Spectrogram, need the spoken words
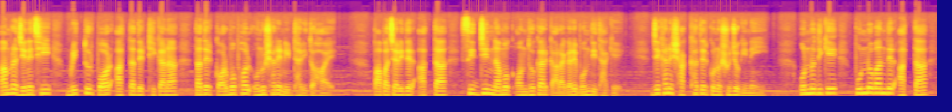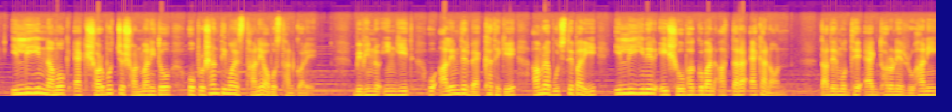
আমরা জেনেছি মৃত্যুর পর আত্মাদের ঠিকানা তাদের কর্মফল অনুসারে নির্ধারিত হয়। পাপাচারীদের আত্মা সিজ্জিন নামক অন্ধকার কারাগারে বন্দী থাকে, যেখানে সাক্ষাতের কোনো সুযোগই নেই। অন্যদিকে পুণ্যবানদের আত্মা ইল্লিয়িন নামক এক সর্বোচ্চ সম্মানিত ও প্রশান্তিময় স্থানে অবস্থান করে। বিভিন্ন ইঙ্গিত ও আলেমদের ব্যাখ্যা থেকে আমরা বুঝতে পারি ইল্লিয়িনের এই সৌভাগ্যবান আত্মারা একা নন। তাদের মধ্যে এক ধরনের রুহানি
